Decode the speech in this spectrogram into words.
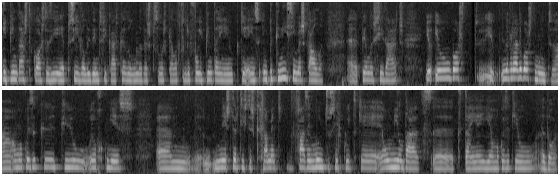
e pintaste de costas e é possível identificar cada uma das pessoas que ela fotografou e pinta em, em, em pequeníssima escala uh, pelas cidades. Eu, eu gosto, eu, na verdade, eu gosto muito. Há, há uma coisa que, que eu, eu reconheço um, nestes artistas que realmente fazem muito o circuito, que é a humildade uh, que têm e é uma coisa que eu adoro.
